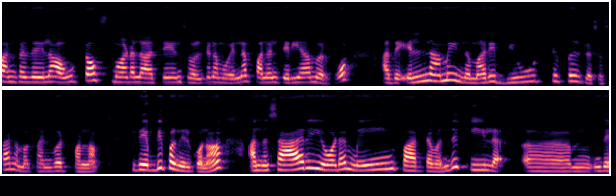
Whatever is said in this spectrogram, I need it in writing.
பண்ணுறது எல்லாம் அவுட் ஆஃப் மாடல் ஆச்சேன்னு சொல்லிட்டு நம்ம என்ன பண்ணன்னு தெரியாமல் இருப்போம். அது எல்லாமே இந்த மாதிரி பியூட்டிஃபுல் ட்ரெஸ்ஸஸாக நம்ம கன்வெர்ட் பண்ணலாம். இது எப்படி பண்ணியிருக்கோன்னா அந்த சாரியோட மெயின் பார்ட்டை வந்து கீழே இந்த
